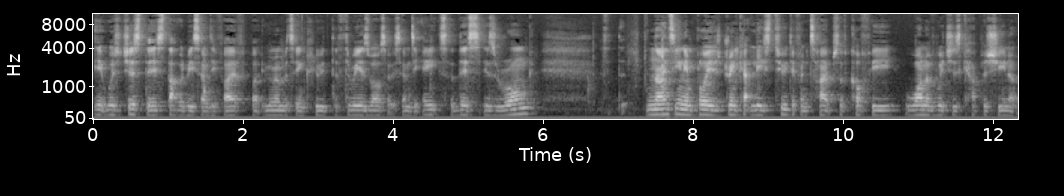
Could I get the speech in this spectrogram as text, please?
it was just this, that would be 75, but remember to include the 3 as well, so it's 78. So this is wrong. 19 employees drink at least two different types of coffee, one of which is cappuccino.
